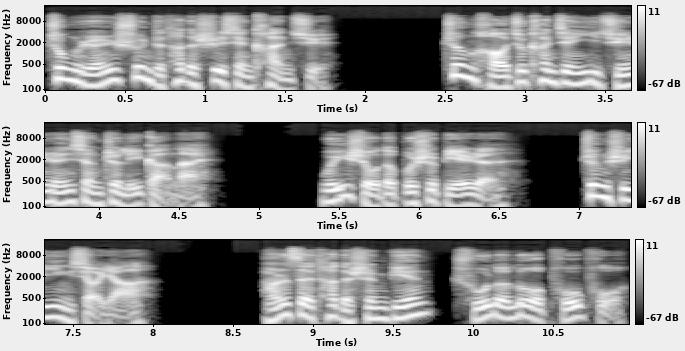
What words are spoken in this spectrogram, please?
众人顺着他的视线看去，正好就看见一群人向这里赶来。为首的不是别人，正是应小牙。而在他的身边，除了洛普普、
